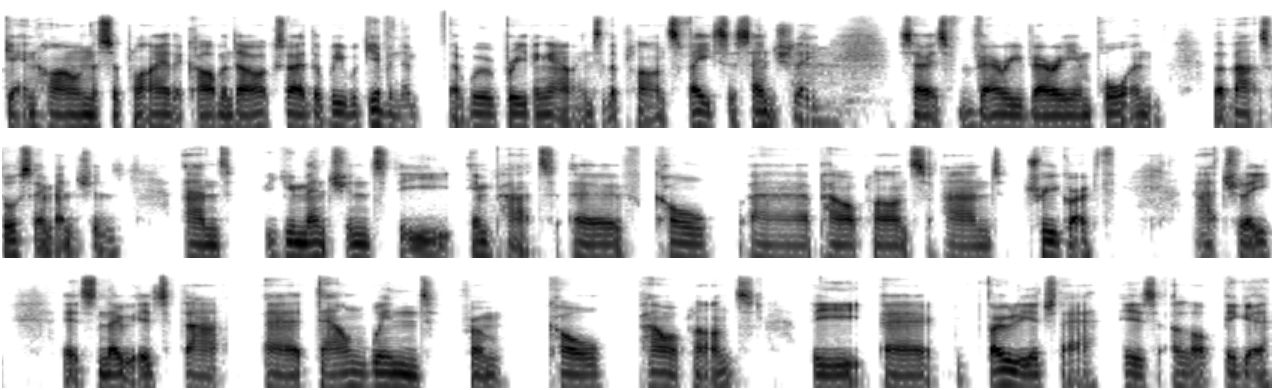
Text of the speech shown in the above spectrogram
getting high on the supply of the carbon dioxide that we were giving them, that we were breathing out into the plant's face, essentially. So it's very, very important that that's also mentioned. And you mentioned the impact of coal uh, power plants and tree growth. Actually, it's noted that uh, downwind from coal power plants, the uh, foliage there is a lot bigger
